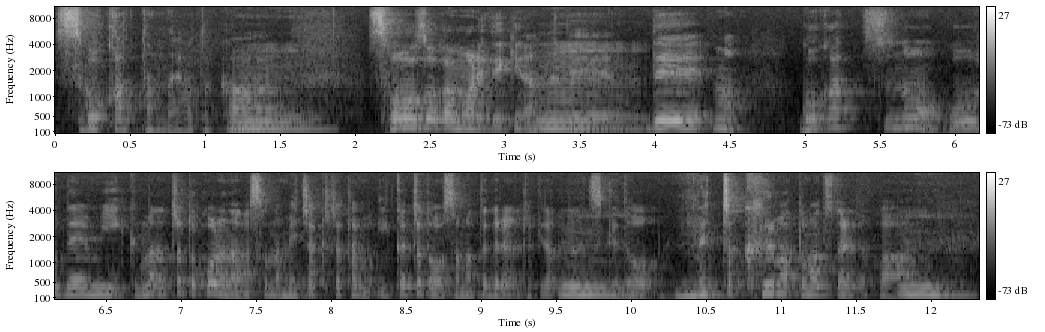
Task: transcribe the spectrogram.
すごかったんだよとか、うん。想像があまりできなくて、うん。でまあ5月のゴールデンウィークまだちょっとコロナがそんなめちゃくちゃ多分一回ちょっと収まったぐらいの時だったんですけど、めっちゃ車止まってたりとか、うん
